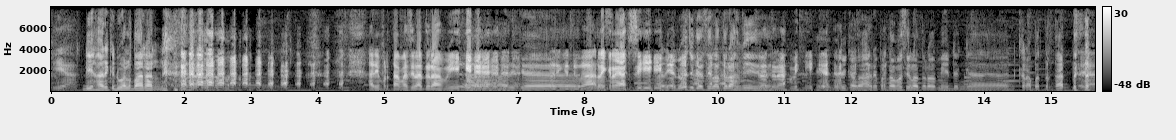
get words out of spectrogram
Iya. di hari kedua lebaran. Hari pertama silaturahmi. Iya, hari ke Hari kedua rekreasi. Hari kedua juga silaturahmi. silaturahmi. Ya, jadi kalau hari pertama silaturahmi dengan kerabat dekat. Iya.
